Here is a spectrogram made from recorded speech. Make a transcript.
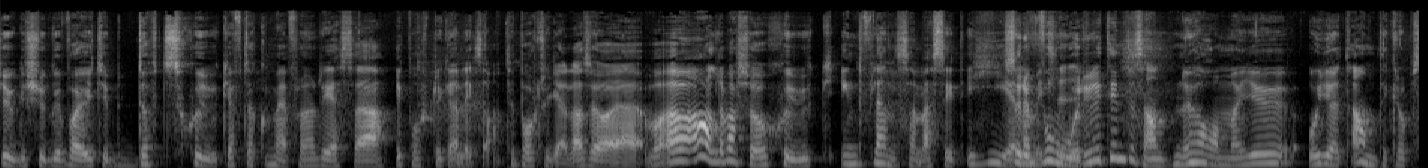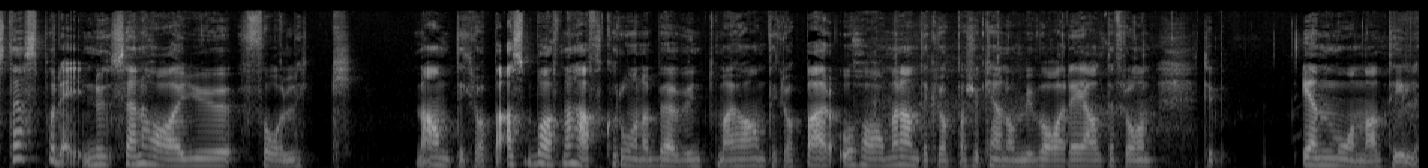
2020 var jag ju typ dödssjuk efter att jag kom hem från en resa i Portugal liksom. till Portugal. Alltså jag, var- jag har aldrig varit så sjuk influensamässigt i hela Så det mitt vore liv. lite intressant. Nu har man ju och gör ett antikroppstest på dig. Nu, sen har ju folk med antikroppar, alltså bara för att man haft corona behöver ju inte man ha antikroppar och har man antikroppar så kan de ju vara i allt ifrån typ en månad till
